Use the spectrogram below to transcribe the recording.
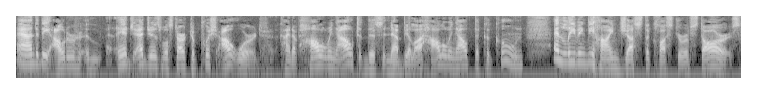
and the outer edge edges will start to push outward, kind of hollowing out this nebula, hollowing out the cocoon, and leaving behind just the cluster of stars.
